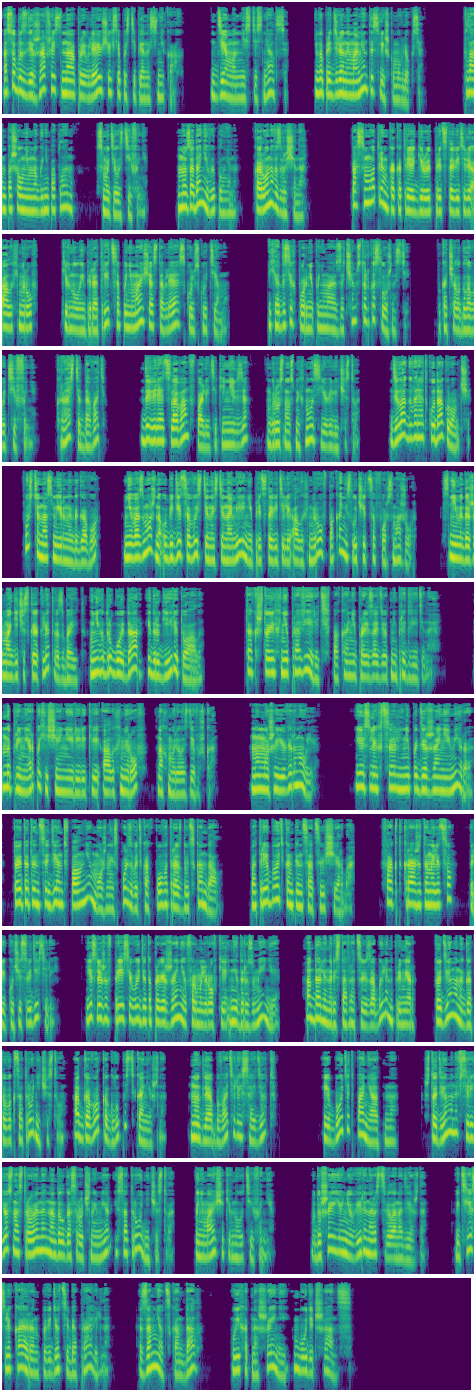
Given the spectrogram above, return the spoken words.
особо сдержавшись на проявляющихся постепенно синяках. Демон не стеснялся и в определенный момент и слишком увлекся. План пошел немного не по плану, смутилась Тифани. Но задание выполнено, корона возвращена. «Посмотрим, как отреагируют представители алых миров», кивнула императрица, понимающе оставляя скользкую тему. «Я до сих пор не понимаю, зачем столько сложностей», покачала головой Тиффани. «Красть, отдавать?» «Доверять словам в политике нельзя», грустно усмехнулось ее величество. «Дела говорят куда громче. Пусть у нас мирный договор, Невозможно убедиться в истинности намерений представителей Алых Миров, пока не случится форс-мажор. С ними даже магическая клятва сбоит. У них другой дар и другие ритуалы. Так что их не проверить, пока не произойдет непредвиденное. Например, похищение реликвий Алых Миров, нахмурилась девушка. Но мы же ее вернули. Если их цель не поддержание мира, то этот инцидент вполне можно использовать как повод раздуть скандал, потребовать компенсации ущерба. Факт кражи-то налицо, при куче свидетелей. Если же в прессе выйдет опровержение формулировки «недоразумение», отдали на реставрацию и забыли, например, то демоны готовы к сотрудничеству. Отговорка — глупость, конечно. Но для обывателей сойдет. И будет понятно, что демоны всерьез настроены на долгосрочный мир и сотрудничество, понимающе кивнула Тиффани. В душе ее неуверенно расцвела надежда. Ведь если Кайрон поведет себя правильно, замнет скандал, у их отношений будет шанс.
